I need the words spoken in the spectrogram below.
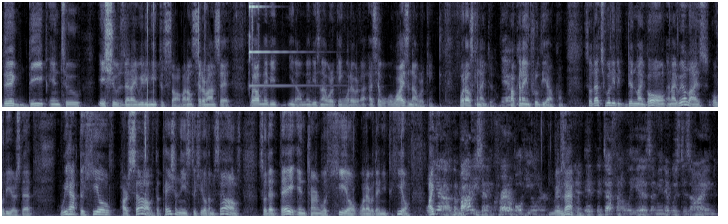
dig deep into issues that I really need to solve. I don't sit around and say, well, maybe, you know, maybe it's not working, whatever. I, I say, well, why is it not working? What else can I do? Yeah. How can I improve the outcome? So that's really been my goal. And I realized over the years that we have to heal ourselves. The patient needs to heal themselves so that they in turn will heal whatever they need to heal. Well, I- yeah, the body's an incredible healer. I mean, Exactly. it, it, it definitely is. I mean, it was designed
